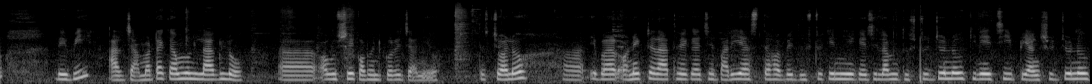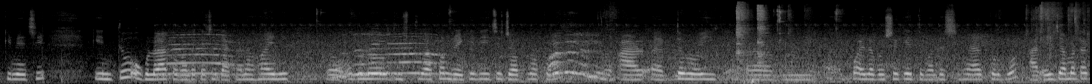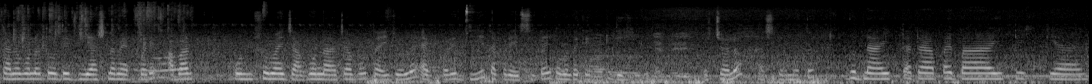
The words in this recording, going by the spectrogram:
বেবি আর জামাটা কেমন লাগল অবশ্যই কমেন্ট করে জানিও। তো চলো এবার অনেকটা রাত হয়ে গেছে, বাড়ি আসতে হবে। দুষ্টুকে নিয়ে গেছিলাম, দুষ্টুর জন্যও কিনেছি, প্রিয়াংশুর জন্যও কিনেছি, কিন্তু ওগুলো আর তোমাদের কাছে দেখানো হয়নি। ওগুলো দুষ্টু এখন রেখে দিয়েছে, যত্ন করে। আর একদম ওই পয়লা বৈশাখে তোমাদের শেয়ার করব। আর এই জামাটা কেন বলো তো ওদের দিয়ে আসলাম একবারে। আবার কোন সময় যাব, না যাব, তাই জন্য একবারে দিয়ে তারপরে এসি তাই তোমাদেরকে একটু দেখিয়ে তো চলো, আজকের মতো good night tata bye bye take care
